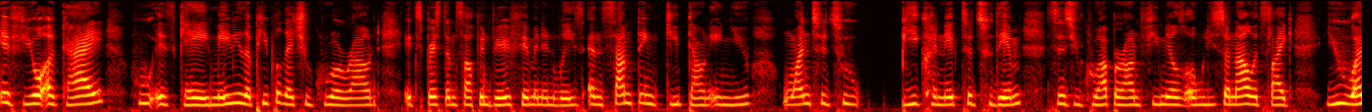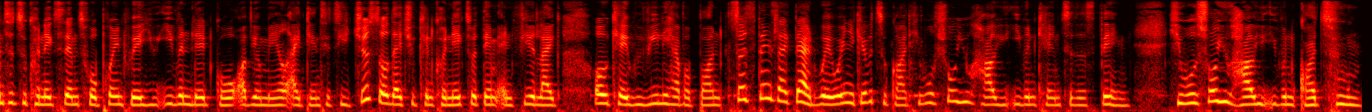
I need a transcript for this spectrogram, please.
if you're a guy who is gay, maybe the people that you grew around express themselves in very feminine ways, and something deep down in you wanted to be connected to them since you grew up around females only. So now it's like you wanted to connect to them to a point where you even let go of your male identity just so that you can connect with them and feel like, okay, we really have a bond. So it's things like that where when you give it to God, He will show you how you even came to this thing. He will show you how you even got to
